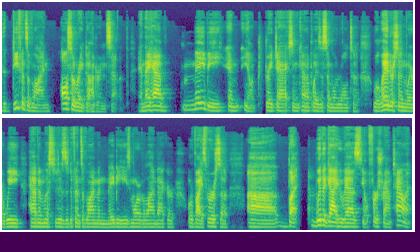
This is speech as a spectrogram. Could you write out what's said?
The defensive line also ranked 107th, and they have maybe, and you know, Drake Jackson kind of plays a similar role to Will Anderson, where we have him listed as a defensive lineman. Maybe he's more of a linebacker, or vice versa. Uh, but with a guy who has you know first round talent,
